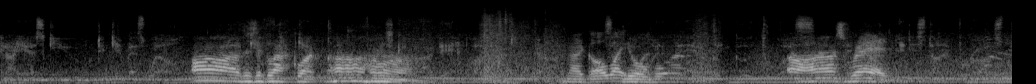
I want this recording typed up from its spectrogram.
and I ask you to give as well. Ah, there's a black one. Ah. And I got a white Yo. one. oh, that's red. It is time for us to be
